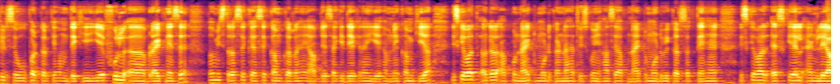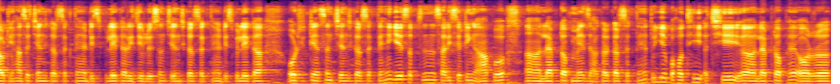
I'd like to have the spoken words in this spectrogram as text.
फिर से ऊपर करके हम देखिए, ये फुल ब्राइटनेस है। तो हम इस तरह से कैसे कम कर रहे हैं, आप जैसा कि देख रहे हैं, ये हमने कम किया। इसके बाद अगर आपको नाइट मोड करना है तो इसको यहाँ से आप नाइट मोड भी कर सकते हैं। इसके बाद स्केल एंड लेआउट यहाँ से चेंज कर सकते हैं। डिस्प्ले का रिजोल्यूशन चेंज कर सकते हैं। डिस्प्ले का ओरिटेशन चेंज कर सकते हैं। ये सब सारी सेटिंग आप लैपटॉप में जाकर कर सकते हैं। तो ये बहुत ही अच्छी लैपटॉप है और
